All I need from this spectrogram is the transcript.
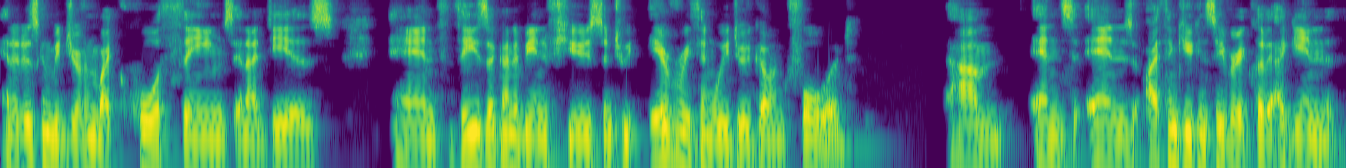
and it is going to be driven by core themes and ideas. And these are going to be infused into everything we do going forward. Um, and and I think you can see very clearly again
